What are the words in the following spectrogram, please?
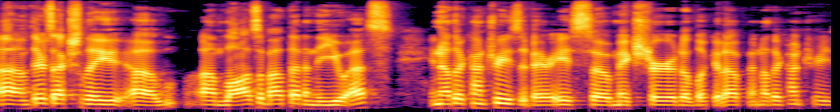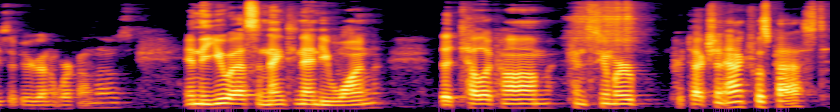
Um, there's actually uh, um, laws about that in the US. In other countries, it varies, so make sure to look it up in other countries if you're going to work on those. In the US in 1991, the Telecom Consumer Protection Act was passed.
